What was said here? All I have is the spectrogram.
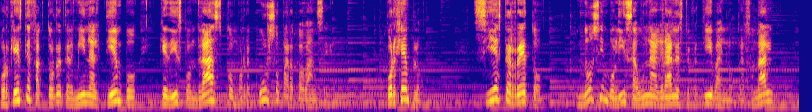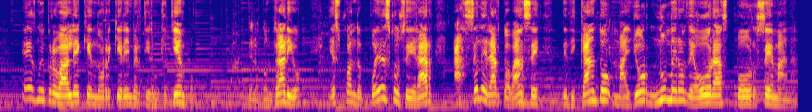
porque este factor determina el tiempo que dispondrás como recurso para tu avance. Por ejemplo, si este reto no simboliza una gran expectativa en lo personal, es muy probable que no requiera invertir mucho tiempo. De lo contrario, es cuando puedes considerar acelerar tu avance dedicando mayor número de horas por semana.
